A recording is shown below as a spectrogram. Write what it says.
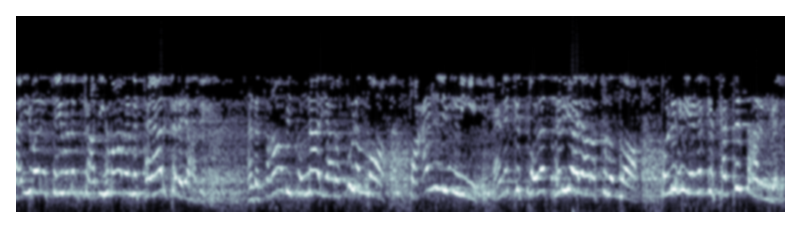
சரிவர செய்வதற்கு அதிகமாக அங்க தயார் கிடையாது. அந்த சாமி சொன்னார் யார சூழல்லா பள்ளி எனக்கு தொலை தெரியா யார சொல்லலாம் தொழுகை எனக்கு கற்றுத்தாருங்கள்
